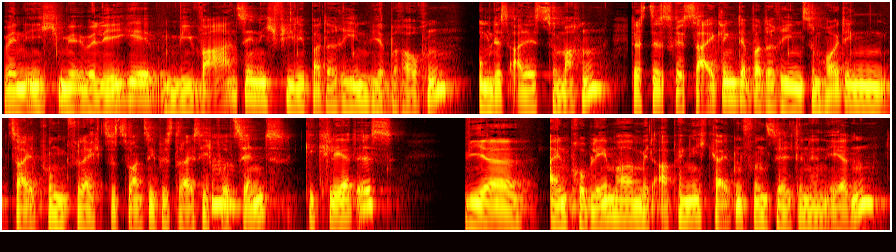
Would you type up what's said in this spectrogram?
wenn ich mir überlege, wie wahnsinnig viele Batterien wir brauchen, um das alles zu machen, dass das Recycling der Batterien zum heutigen Zeitpunkt vielleicht zu 20 bis 30 Prozent mhm. geklärt ist. Wir ein Problem haben mit Abhängigkeiten von seltenen Erden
